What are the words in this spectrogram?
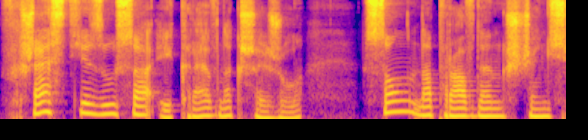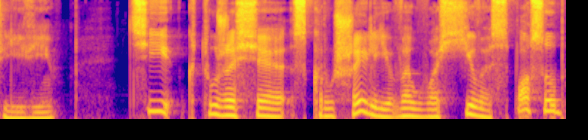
w chrzest Jezusa i krew na krzyżu. Są naprawdę szczęśliwi. Ci, którzy się skruszyli we właściwy sposób,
